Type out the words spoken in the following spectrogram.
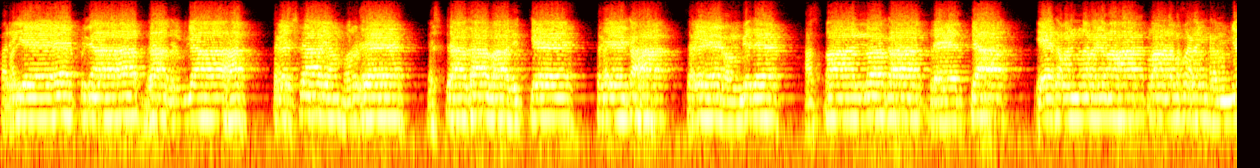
पर्ये प्रियाभ्रातव्याः स पुरुषे यश्चादावादित्ये स एकः स एवम् विद्। अस्माल्लोकात् प्रेत्य एतमन्नमयमात्मानमपसङ्क्रम्य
